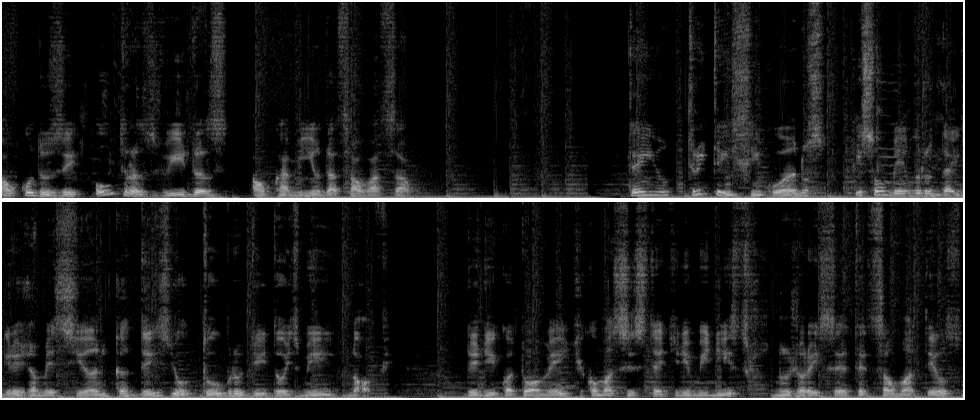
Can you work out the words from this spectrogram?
ao conduzir outras vidas ao caminho da salvação. Tenho 35 anos e sou membro da Igreja Messiânica desde outubro de 2009. Dedico atualmente como assistente de ministro no Jorei Center São Mateus,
